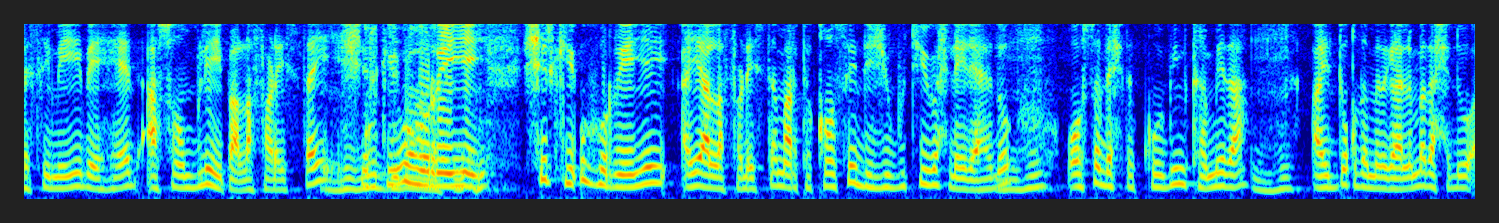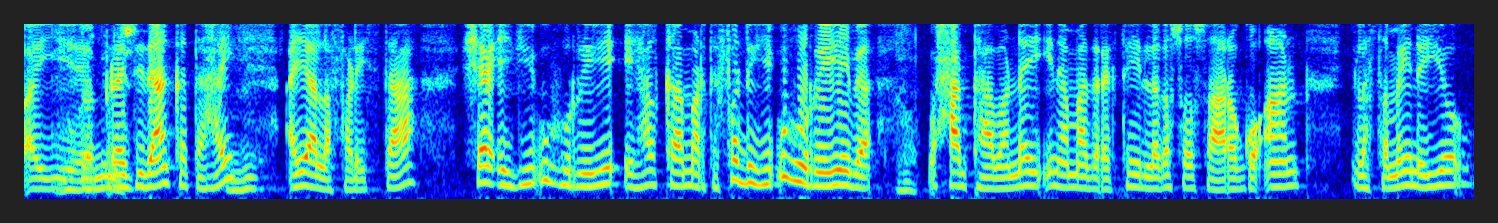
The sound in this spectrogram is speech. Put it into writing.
la sameeyey bay ahayd assembly baa la fadhiistay shirkii guddi u baa la horeeyey sameeyey. shirkii u horeeyey ayaa la fadhiistay maarata conseil de djibouti wax la yidhaahdo oo saddexda koobin ka mid a ay duqda magaalo madaxdu ay eh, Hogaaminayso. president ka tahay ayaa la fadhiistaa sharcigii u horeeyey ee halkaa maarata fadhigii u horeeyeyba waxaan taabanay ina maad aragtay laga soo saaro go'aan la sameynayo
